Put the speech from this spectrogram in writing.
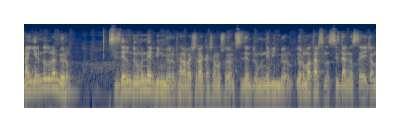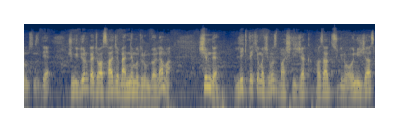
Ben yerimde duramıyorum. Sizlerin durumu ne bilmiyorum. Fenerbahçeli arkadaşlarıma soruyorum. Sizlerin durumu ne bilmiyorum. Yorum atarsınız. Sizler nasıl heyecanlı mısınız diye. Çünkü diyorum ki acaba sadece bende mi durum böyle ama Şimdi ligdeki maçımız başlayacak. Pazartesi günü oynayacağız.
